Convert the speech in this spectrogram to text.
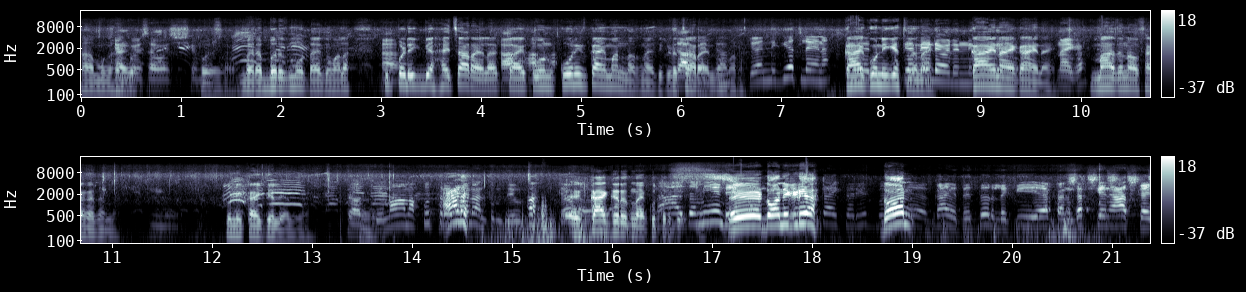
हा मग हाय. शंभर सव्वाशे शंभर होय होय. बरं बरंच मोठं आहे तुम्हाला. ती पडीक बी हाय चारायला. काय कोण कोणीच काय म्हणणार नाही तिकडे चारायला तुम्हाला. त्यांनी घेतलंय ना. काय कोणी घेतलं नाही? मेंढ्यावाल्यांनी काय नाही काय नाही. नाही का? माझं नाव सांगा त्यांना. कोणी काय केलेलं नाही. चालते मामा कुत्रा आहे ना तुमचं एवढं. ए, काय करत नाही कुत्र ए डॉन इकडे या. काय करीत डॉन. काय होतं धरलं की एखादं गचक्याने आज काय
